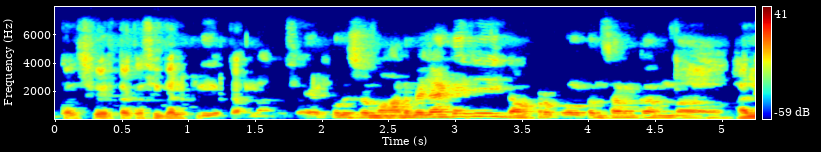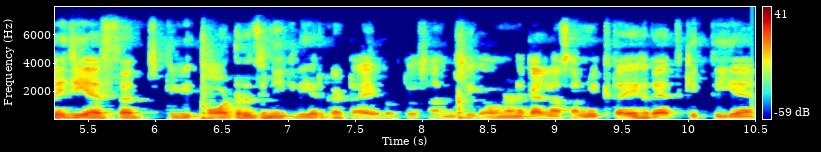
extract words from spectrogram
ਕੱਲ ਸਵੇਰ ਤੱਕ ਅਸੀਂ ਗੱਲ ਕਲੀਅਰ ਕਰ ਲਾਂਗੇ ਸਰ ਪੁਲਿਸ ਰਿਮਾਂਡ ਮਿਲਿਆ ਕਿ ਜੀ ਡਾਕਟਰ ਕੋਲ ਕੰਸਰਨ ਕਰਨ ਦਾ? ਹਾਲੇ ਜੀ ਐਸ ਸੱਚ ਆਰਡਰਸ ਨਹੀਂ ਕਲੀਅਰ ਕੱਟ ਆਏ ਬਟ ਜੋ ਸਾਨੂੰ ਸੀਗਾ ਉਹਨਾਂ ਨੇ ਪਹਿਲਾਂ ਸਾਨੂੰ ਇੱਕ ਤਾਂ ਇਹ ਹਦਾਇਤ ਕੀਤੀ ਹੈ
